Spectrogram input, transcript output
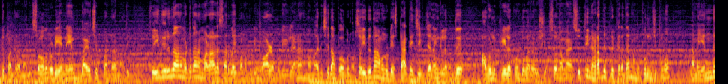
இது பண்ணுற மாதிரி. ஸோ அவனுடைய நேம் பயோசிப் பண்ணுற மாதிரி. ஸோ இது இருந்தால் மட்டும்தான் நம்மளால் சர்வை பண்ண முடியும் வாழ முடியும் இல்லைன்னா நம்ம மறித்து தான் போகணும். ஸோ இதுதான் அவனுடைய ஸ்ட்ராட்டஜி ஜனங்களை வந்து அவனுக்கு கீழே கொண்டு வர்ற விஷயம். ஸோ நம்ம சுற்றி நடந்துட்டு இருக்கிறத நம்ம புரிஞ்சுக்கணும். நம்ம எந்த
